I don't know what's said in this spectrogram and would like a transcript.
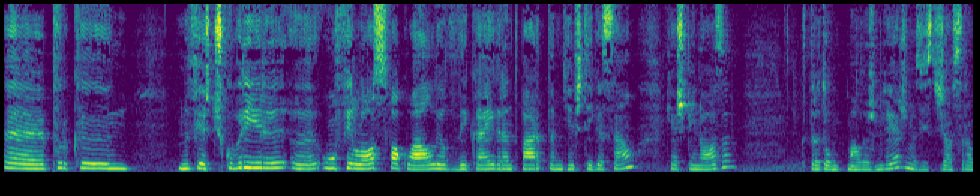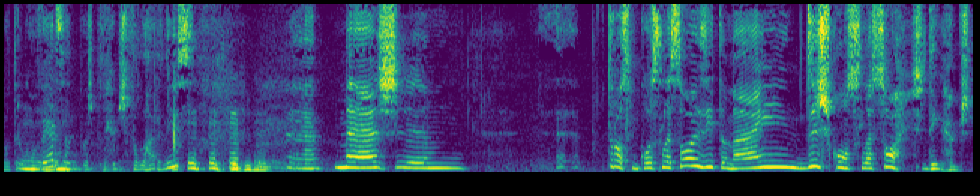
eh, porque me fez descobrir eh, um filósofo ao qual eu dediquei grande parte da minha investigação, que é Spinoza que tratou muito mal as mulheres, mas isso já será outra uhum. conversa, depois podemos falar disso. uh, mas um, trouxe-me consolações e também desconsolações, digamos.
